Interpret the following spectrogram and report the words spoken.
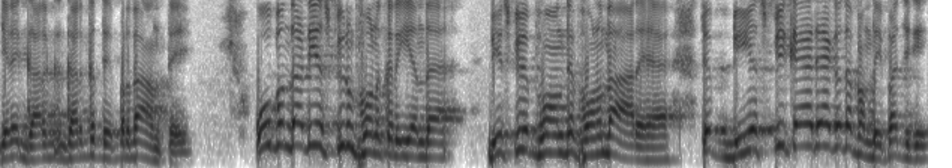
ਜਿਹੜੇ ਗਰਗ ਗਰਗ ਤੇ ਪ੍ਰਧਾਨ ਤੇ, ਉਹ ਬੰਦਾ ਡੀਐਸਪੀ ਨੂੰ ਫੋਨ ਕਰੀ ਜਾਂਦਾ ਡੀਐਸਪੀ ਦੇ ਫੋਨ ਤੇ ਫੋਨ ਦਾ ਆ ਰਿਹਾ ਹੈ ਤੇ ਡੀਐਸਪੀ ਕਹਿ ਰਿਹਾ ਕਿ ਉਹਦਾ ਬੰਦੇ ਭੱਜ ਗਏ।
